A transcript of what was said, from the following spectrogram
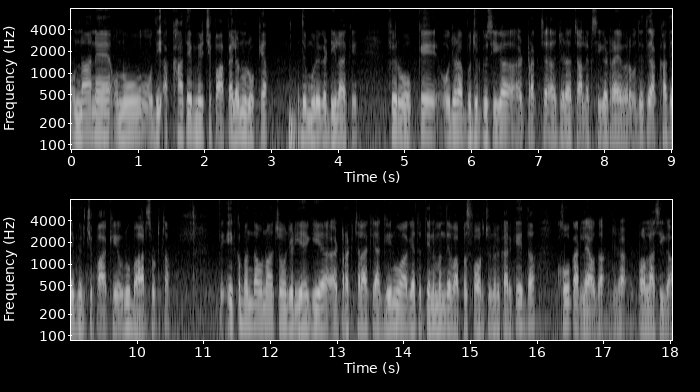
ਉਹਨਾਂ ਨੇ ਉਹਨੂੰ ਉਹਦੀ ਅੱਖਾਂ ਤੇ ਮਿਰਚ ਪਾ, ਪਹਿਲਾਂ ਉਹਨੂੰ ਰੋਕਿਆ, ਉਹਦੇ ਮੂਰੇ ਗੱਡੀ ਲਾ ਕੇ, ਫਿਰ ਰੋਕ ਕੇ ਉਹ ਜਿਹੜਾ ਬਜ਼ੁਰਗ ਸੀਗਾ ਟਰੱਕ ਚ- ਜਿਹੜਾ ਚਾਲਕ ਸੀਗਾ ਡਰਾਈਵਰ ਉਹਦੇ ਤੇ ਅੱਖਾਂ ਤੇ ਮਿਰਚ ਪਾ ਕੇ ਉਹਨੂੰ ਬਾਹਰ ਸੁੱਟਤਾ। ਤੇ ਇੱਕ ਬੰਦਾ ਉਹਨਾਂ ਚੋਂ ਜਿਹੜੀ ਹੈਗੀ ਆ ਟਰੱਕ ਚਲਾ ਕੇ ਅੱਗੇ ਨੂੰ ਆ ਗਿਆ ਤੇ ਤਿੰਨ ਬੰਦੇ ਵਾਪਸ ਫੋਰਚੂਨਰ ਕਰਕੇ ਇਦਾਂ ਖੋ ਕਰ ਲਿਆ ਉਹਦਾ ਜਿਹੜਾ ਟਰਾਲਾ ਸੀਗਾ।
